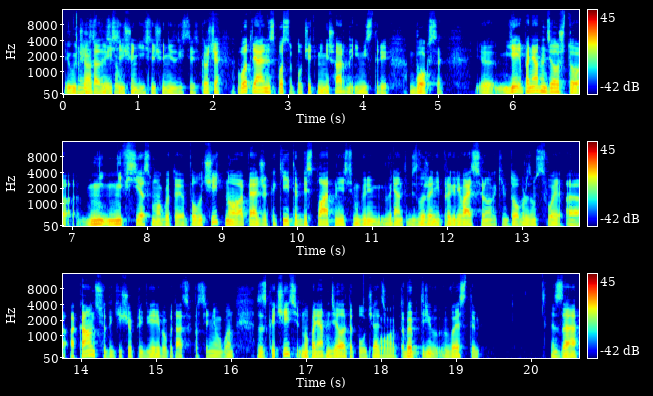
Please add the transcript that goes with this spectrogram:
И А Если, если еще, если еще не зарегистрировались. Короче, вот реальный способ получить mini-shard ы и mystery box ы. Э, Понятное дело, что не, не все смогут э, получить, но, опять же, какие-то бесплатные, если мы говорим варианты без вложений, прогревать все равно каким-то образом свой э, аккаунт, все-таки еще в преддверии попытаться в последний вагон заскочить. Ну, понятное дело, это получается Вот. Web3 весты за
